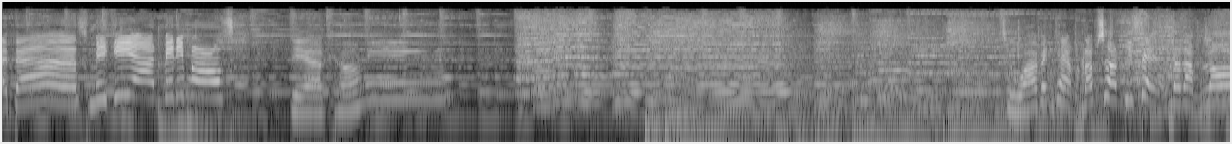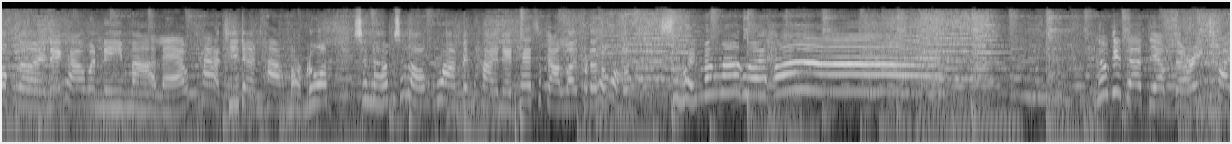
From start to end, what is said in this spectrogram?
my best. Mickey and Minnie Mouse, they are coming. ถือว่าเป็นแขกรับเชิญพิเศษระดับโลกเลยนะคะ วันนี้มาแล้วค่ะที่เดินทางมาร่วมฉลองฉลองความเป็นไทยในเทศกาลลอยกระทงของเราสวยมาก ๆ เลยฮะ Look at that they are wearing Thai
